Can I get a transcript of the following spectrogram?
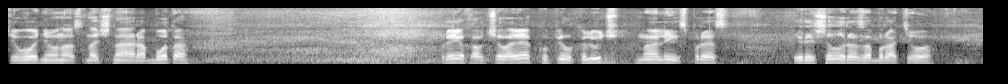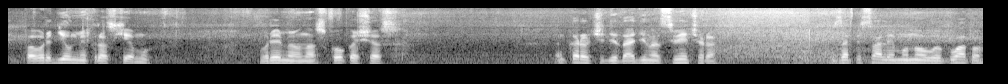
Сегодня у нас ночная работа. Приехал человек, купил ключ на Алиэкспресс и решил разобрать его. Повредил микросхему. Время у нас сколько сейчас? Ну, короче, где-то 11 вечера. Записали ему новую плату.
